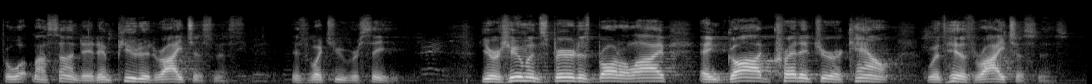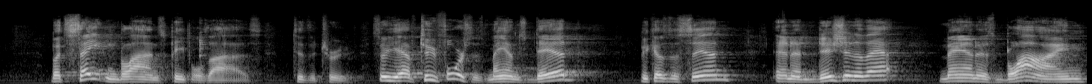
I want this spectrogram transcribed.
for what my son did. Imputed righteousness is what you receive. Your human spirit is brought alive, and God credits your account with his righteousness. But Satan blinds people's eyes to the truth. So you have two forces man's dead because of sin, and in addition to that, man is blind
